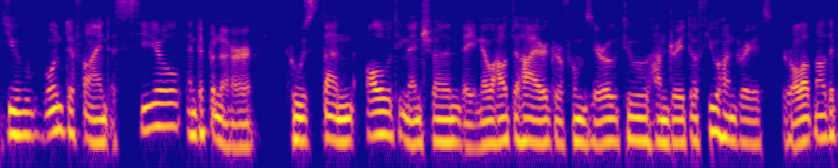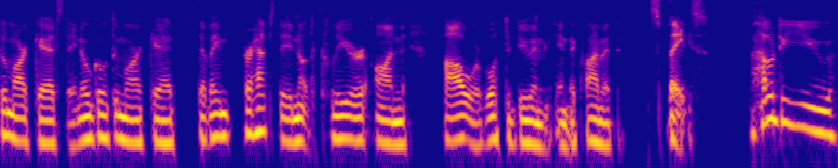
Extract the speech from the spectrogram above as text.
You want to find a serial entrepreneur who's done all what you mentioned. They know how to hire, grow from zero to 100 to a few hundreds, roll out multiple markets. They know go to market. They perhaps they're not clear on how or what to do in, in the climate space. How do you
